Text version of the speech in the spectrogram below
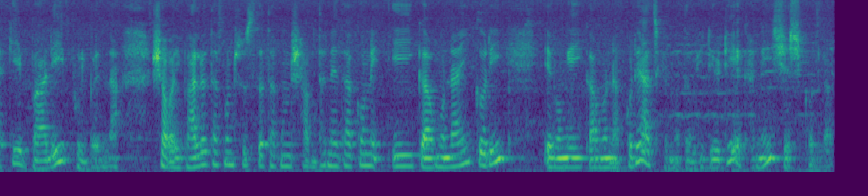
একেবারেই ভুলবেন না। সবাই ভালো থাকুন, সুস্থ থাকুন, সাবধানে থাকুন। এই কামনাই করি এবং এই কামনা করে আজকের মতো ভিডিওটি এখানেই শেষ করলাম।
